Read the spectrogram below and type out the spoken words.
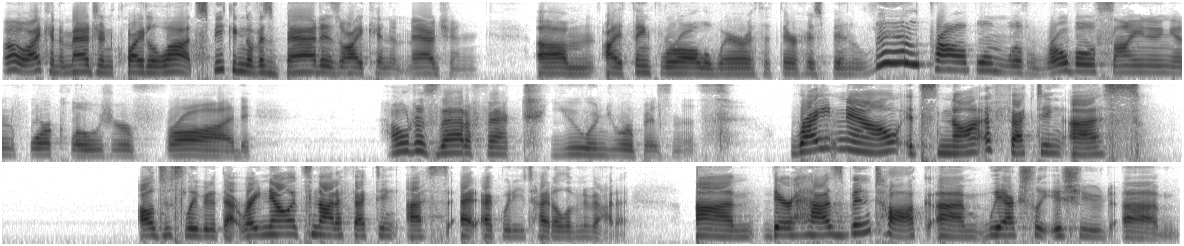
Oh, I can imagine quite a lot. Speaking of as bad as I can imagine, um, I think we're all aware that there has been a little problem with robo signing and foreclosure fraud. How does that affect you and your business? Right now, it's not affecting us. I'll just leave it at that. Right now, it's not affecting us at Equity Title of Nevada. Um, there has been talk. Um, we actually issued um,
